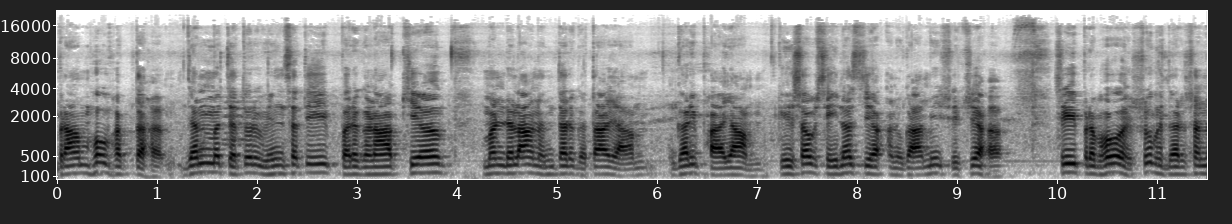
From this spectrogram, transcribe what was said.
ब्राह्मो भक्त। जन्म चतुर्विंशति परगणाख्य मंडलानंतर्गतायां गरिफायां केशवसेन से अनुगामी शिष्य। श्री प्रभो शुभ दर्शन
